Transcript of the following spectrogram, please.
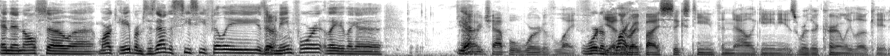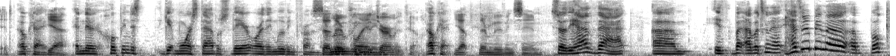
And then also uh, Mark Abrams. Is that a CC Philly? Is there a name for it? Like, like a. Calvary Chapel Word of Life. Word of yeah, Life. they're right by 16th and Allegheny is where they're currently located. Okay. Yeah. And they're hoping to get more established there, or are they moving from So there? they're Moving planning. to Germantown. Okay. Yep, they're moving soon. So they have that. Um, is, but I was going to. Has there been a, a book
